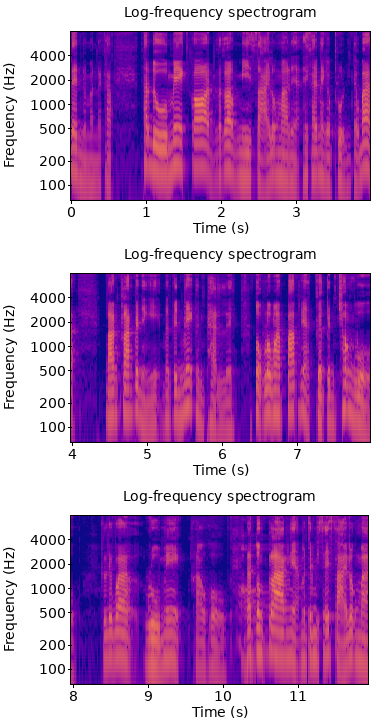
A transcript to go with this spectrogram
ส้นๆเนี่ยมันนะครับถ้าดูเมฆก้อนแล้วก็มีสายลงมาเนี่ยคล้ายๆแมงกะพรุน แต่ว่าบางครั้งเป็นอย่างนี้มันเป็นเมฆแผ่นๆเลย ตกลงมาปั๊บเนี่ยเกิดเป็นช่องโหว่เขาเรียกว่ารูเมฆ cloud hole อ๋อแล้วตรงกลางเนี่ยมันจะมีสายๆลงมา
